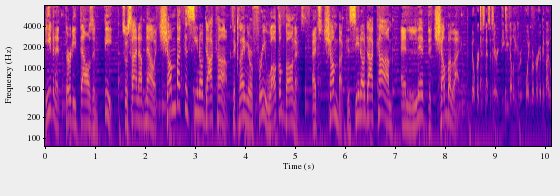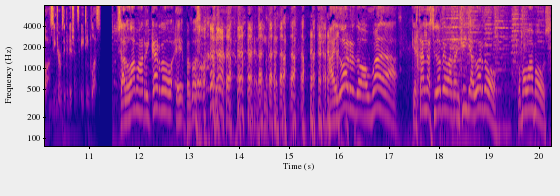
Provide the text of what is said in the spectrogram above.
even at 30,000 feet. So sign up now at chumbacasino.com to claim your free welcome bonus. That's chumbacasino.com and live the Chumba life. No purchase necessary. BGW. Void were prohibited by law. See terms and conditions. 18 plus. Saludamos a Ricardo, eh, perdón, a Eduardo Ahumada, que está en la ciudad de Barranquilla. Eduardo, ¿cómo vamos?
